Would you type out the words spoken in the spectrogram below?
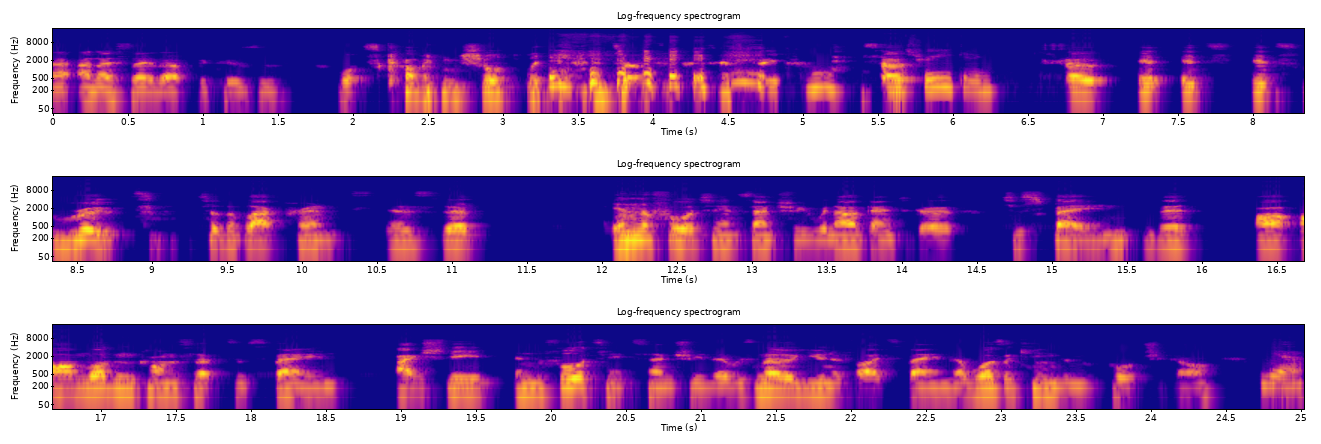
Uh, and I say that because of what's coming shortly in terms of history. So, Intriguing. so it, its its root to the Black Prince is that in the 14th century, we're now going to go to Spain. That our, our modern concept of Spain, actually, in the 14th century, there was no unified Spain. There was a kingdom of Portugal, Yeah.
